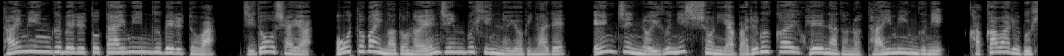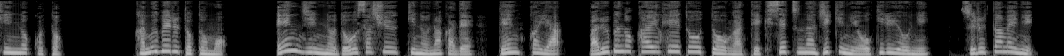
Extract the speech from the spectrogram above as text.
タイミングベルトタイミングベルトは自動車やオートバイなどのエンジン部品の呼び名で、エンジンのイグニッションやバルブ開閉などのタイミングに関わる部品のこと。カムベルトとも、エンジンの動作周期の中で点火やバルブの開閉等々が適切な時期に起きるようにするために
